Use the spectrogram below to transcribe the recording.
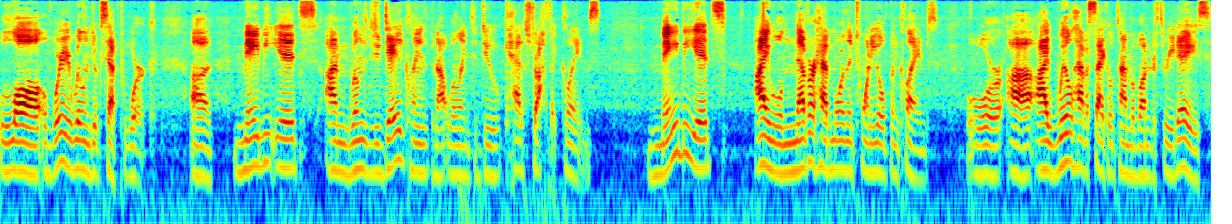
law of where you're willing to accept work. Uh, maybe it's I'm willing to do daily claims, but not willing to do catastrophic claims. Maybe it's I will never have more than 20 open claims, or uh, I will have a cycle time of under three days.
